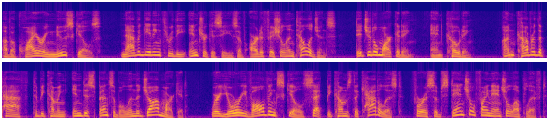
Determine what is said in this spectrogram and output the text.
of acquiring new skills, navigating through the intricacies of artificial intelligence, digital marketing, and coding. Uncover the path to becoming indispensable in the job market, where your evolving skill set becomes the catalyst for a substantial financial uplift.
